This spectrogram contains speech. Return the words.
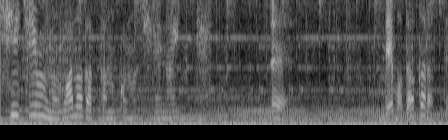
C チームの罠だったのかもしれないって。ええでもだからって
